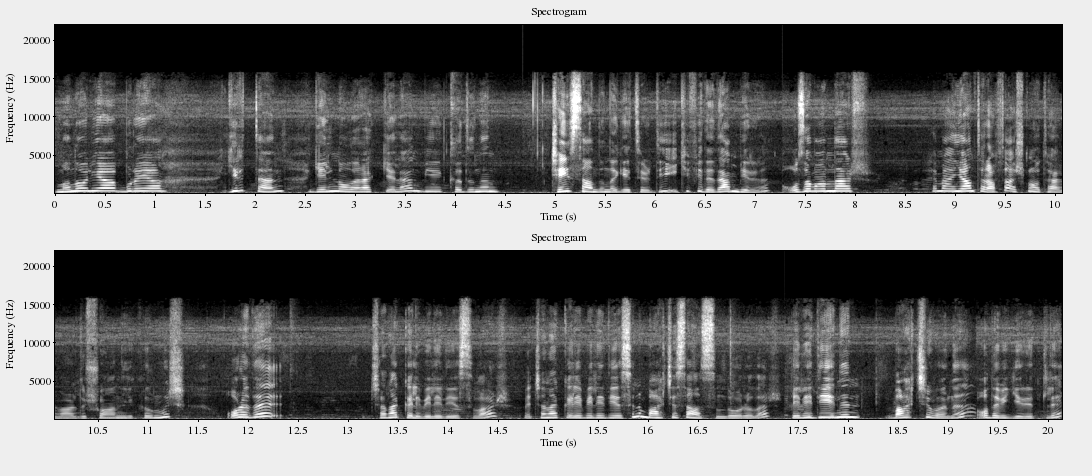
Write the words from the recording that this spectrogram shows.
Manolya buraya Girit'ten gelin olarak gelen bir kadının çeyiz sandığında getirdiği iki fideden biri. O zamanlar hemen yan tarafta Aşkın Otel vardı şu an yıkılmış. Orada Çanakkale Belediyesi var ve Çanakkale Belediyesi'nin bahçesi aslında oralar. Belediyenin bahçıvanı, o da bir Giritli.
